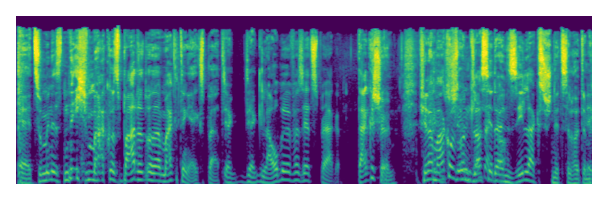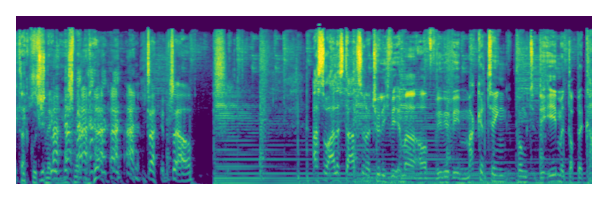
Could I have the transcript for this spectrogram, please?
Äh, zumindest nicht Markus Badet, unser Marketing-Experte. Der, der, Glaube versetzt Berge. Dankeschön. Vielen Dank, Markus, Schönen und lass dir deinen Seelachsschnitzel heute Mittag gut schmecken. Ciao. Achso, alles dazu natürlich wie immer auf www.marketing.de mit Doppel-K.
